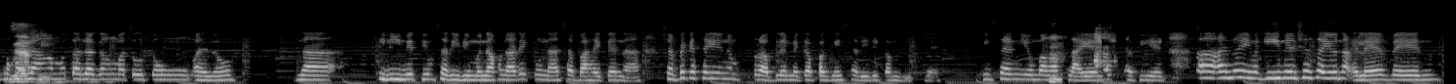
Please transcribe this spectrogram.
So, Exactly. kailangan mo talagang matutong, ano, na ilimit yung sarili mo na. Kunwari, kung nasa bahay ka na. Siyempre kasi yun ang problem eh, kapag may sarili kang business. Minsan yung mga Hmm. clients sabihin, ah, ano eh, mag-email siya sa'yo ng 11,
